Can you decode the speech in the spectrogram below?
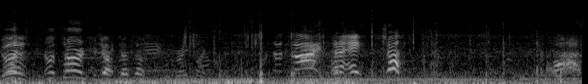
Good! No turn! Good job, good job. Great fight. What's that side? Hey, shot! Ah.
